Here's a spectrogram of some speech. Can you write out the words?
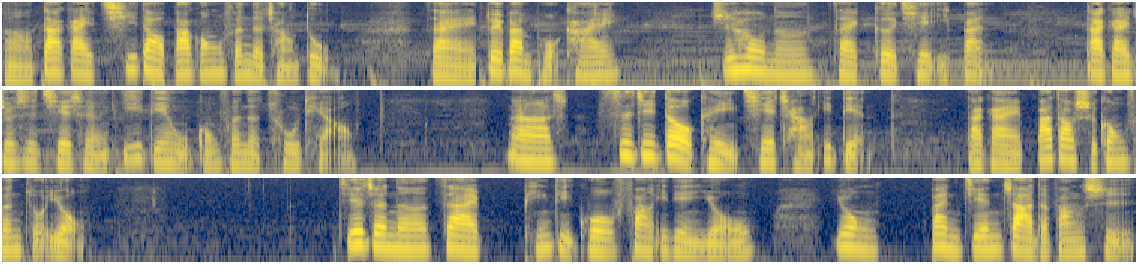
呃，大概七到八公分的长度，再对半剖开，之后呢，再各切一半，大概就是切成一点五公分的粗条。那四季豆可以切长一点，大概八到十公分左右。接着呢，在平底锅放一点油，用半煎炸的方式。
